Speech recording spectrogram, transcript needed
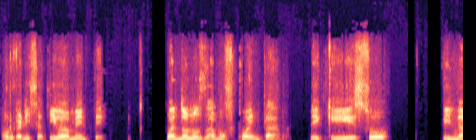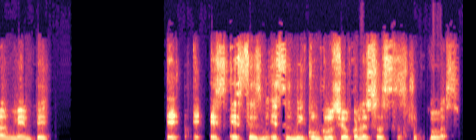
organizativamente. Cuando nos damos cuenta de que eso finalmente, es, es, esta, es, esta es mi conclusión con esas estructuras.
